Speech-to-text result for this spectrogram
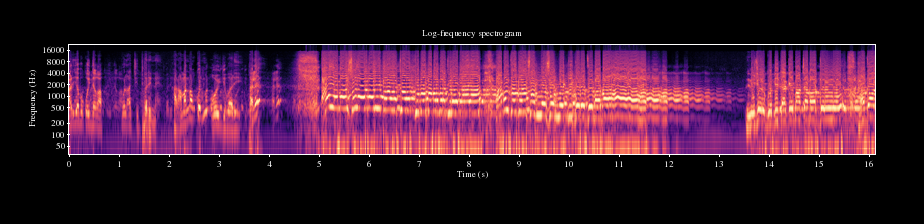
বাড়ি যাব কই দেখা? বলে আর চিনতে পারি না। আর আমার নাম করলি ওই যে বাড়ি। তাহলে? আবু জহেল সঙ্গে সঙ্গে কি করেছে বাবা। নিজের গদিটাকে বাঁচাবার জন্য হাজার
